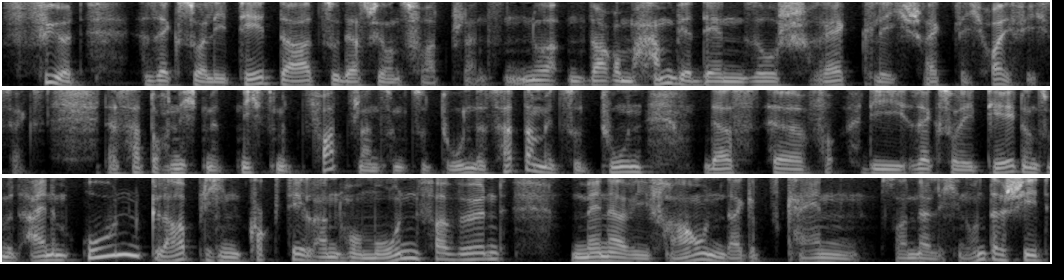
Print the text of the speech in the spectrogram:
führt Sexualität dazu, dass wir uns fortpflanzen. Nur warum haben wir denn so schrecklich, schrecklich häufig Sex? Das hat doch nicht mit, nichts mit Fortpflanzung zu tun. Das hat damit zu tun, dass äh, die Sexualität uns mit einem unglaublichen Cocktail an Hormonen verwöhnt. Männer wie Frauen, da gibt es keinen sonderlichen Unterschied.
